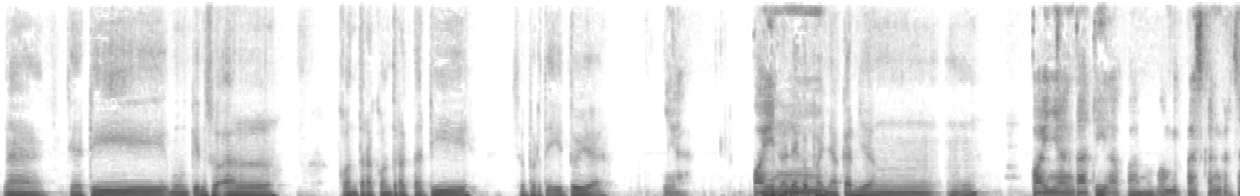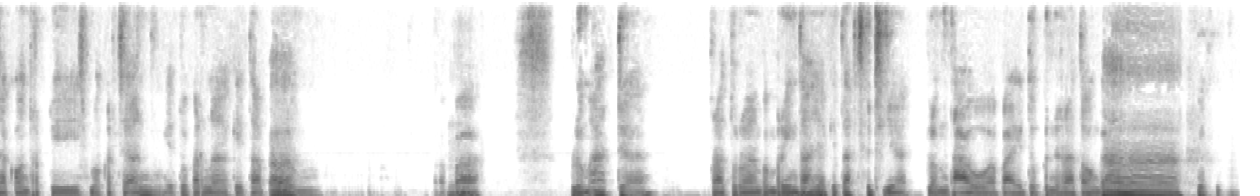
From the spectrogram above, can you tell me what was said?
Nah, jadi mungkin soal kontrak-kontrak tadi seperti itu ya. Ya. Poin Sebenarnya kebanyakan yang mm, poin yang tadi apa membebaskan kerja kontrak di semua kerjaan itu karena kita Ah. belum apa belum ada peraturan pemerintahnya kita jadinya belum tahu apa itu benar atau enggak. nah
